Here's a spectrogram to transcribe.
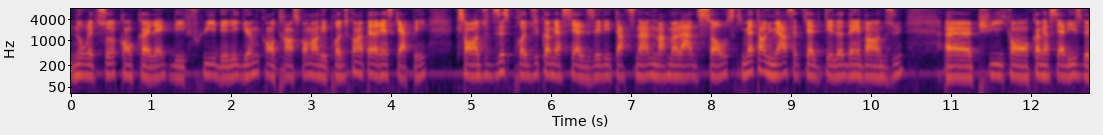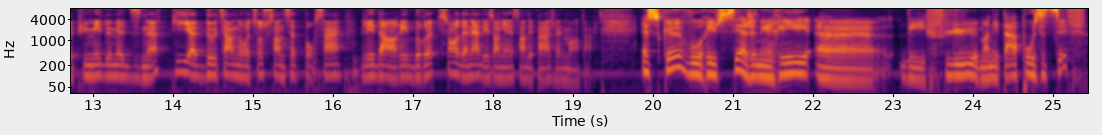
nourriture qu'on collecte, des fruits et des légumes qu'on transforme en des produits qu'on appelle rescapés, qui sont rendus 10 produits commercialisés, des tartinades, marmelades, sauces, qui mettent en lumière cette qualité-là d'invendus. Euh, puis qu'on commercialise depuis mai 2019. Puis il y a deux tiers de nourriture, 67% les denrées brutes qui sont redonnées à des organismes en dépannage alimentaire. Est-ce que vous réussissez à générer euh, des flux monétaires positifs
